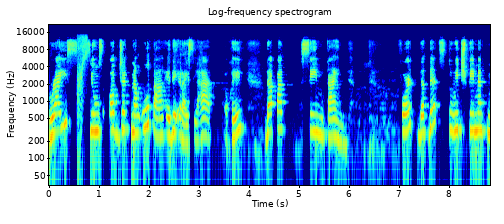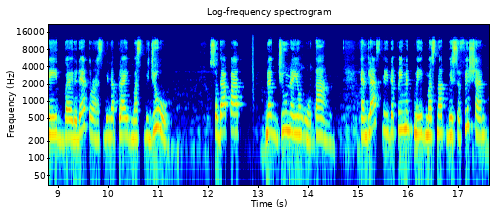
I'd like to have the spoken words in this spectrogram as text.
rice yung object ng utang, edi rice lahat. Okay? Dapat same kind. Fourth, the debts to which payment made by the debtor has been applied must be due. So dapat nag-due na yung utang. And lastly, the payment made must not be sufficient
